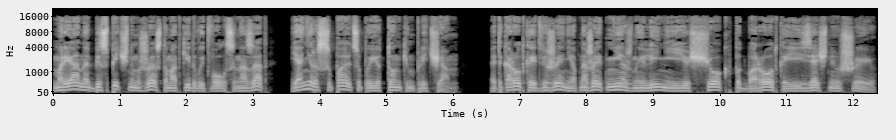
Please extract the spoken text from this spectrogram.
Мариана беспечным жестом откидывает волосы назад, и они рассыпаются по ее тонким плечам. Это короткое движение обнажает нежные линии ее щек, подбородка и изящную шею.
